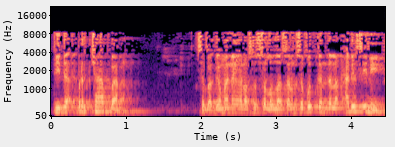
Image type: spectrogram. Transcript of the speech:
tidak bercabang, Sebagaimana yang Rasulullah SAW sebutkan dalam hadis ini.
